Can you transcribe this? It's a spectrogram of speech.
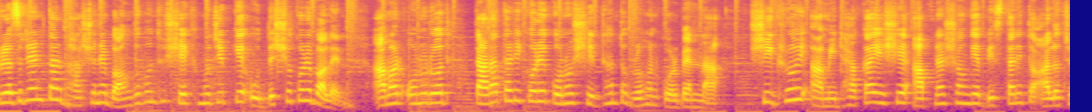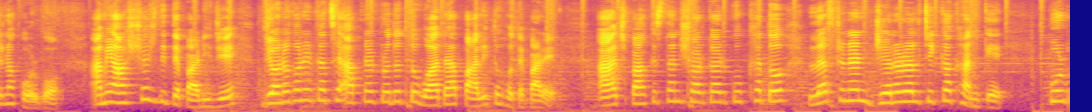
প্রেসিডেন্ট তার ভাষণে বঙ্গবন্ধু শেখ মুজিবকে উদ্দেশ্য করে বলেন, আমার অনুরোধ, তাড়াতাড়ি করে কোনো সিদ্ধান্ত গ্রহণ করবেন না। শীঘ্রই আমি ঢাকায় এসে আপনার সঙ্গে বিস্তারিত আলোচনা করব। আমি আশ্বাস দিতে পারি যে জনগণের কাছে আপনার প্রদত্ত ওয়াদা পালিত হতে পারে। আজ পাকিস্তান সরকার কুখ্যাত লেফটেন্যান্ট জেনারেল টিক্কা খানকে পূর্ব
